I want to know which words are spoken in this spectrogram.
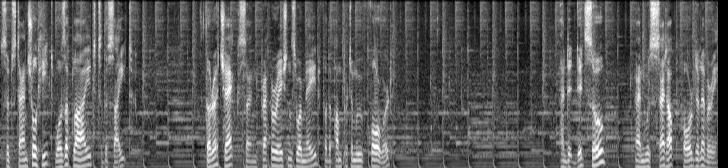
Substantial heat was applied to the site. Thorough checks and preparations were made for the pumper to move forward. And it did so, and was set up for delivery.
